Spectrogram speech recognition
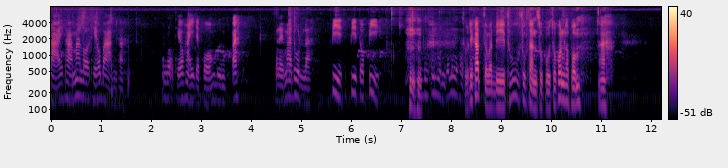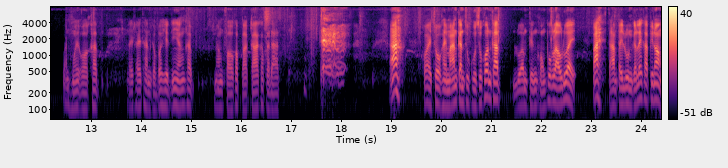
สายๆค่ะ มาเลาะแถวบ้านค่ะมาเลาะแถวไห้เจากของเบึงไปไปได้มาดุนล่ะ ปีปีต่อปีเบิ่งไปลุ่นกันเลยค่ะสวัสดีครับ สวัสดีทุกทุกท่านสุขุสุขคนครับผมอะวันหวยออกครับหลายๆท่านกับบ่เห็ดนี่ยังครับนั่งเฝ้ากับปากกากับกระดาษอะขอให้โชคให้หมานกันสุขุสุขคนครับ รวมถึงของพวกเราด้วย ไปตามไปลุ้นกันเลยครับพี่น้อง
